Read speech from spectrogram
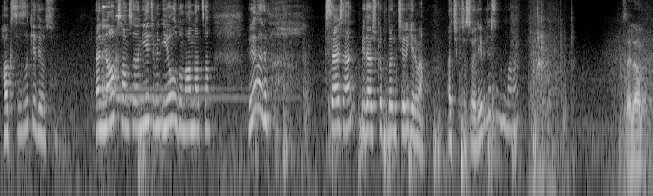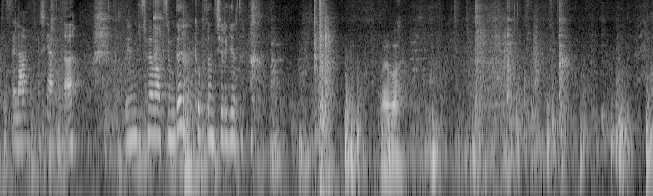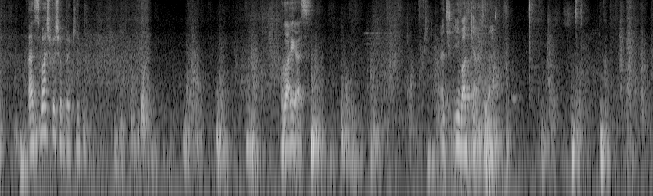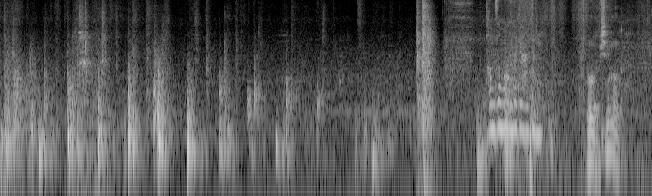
Haksızlık ediyorsun. Yani ne yapsam sana niyetimin iyi olduğunu anlatsam bilemedim. İstersen bir daha şu kapıdan içeri girmem. Açıkça söyleyebilirsin bunu bana. Selam. Selam, hoş geldin. Ha. Benim gitme vaktimde kapıdan içeri girdi. Merhaba. Ben sizi baş başa bırakayım. Kolay gelsin. Hadi iyi bak kendine. Tam zamanında geldin. Ne oldu bir şey mi oldu?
